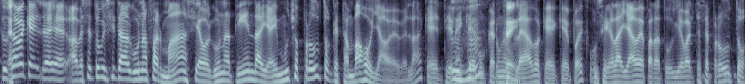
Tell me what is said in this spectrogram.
tú sabes que eh, a veces tú visitas alguna farmacia o alguna tienda y hay muchos productos que están bajo llave, ¿verdad? Que tienes que buscar un Sí. empleado que, que pues consiga la llave para tú llevarte ese producto.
